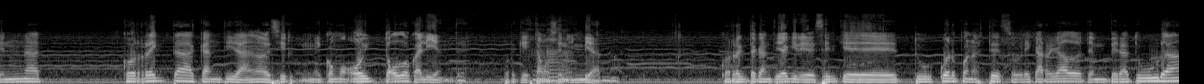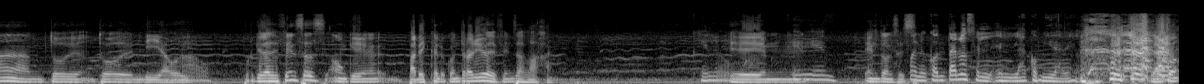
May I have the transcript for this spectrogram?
en una correcta cantidad. No decir, me como hoy todo caliente, porque estamos Ah. en invierno. Correcta cantidad quiere decir que tu cuerpo no esté sobrecargado de temperatura todo, todo el día hoy. Wow, Porque las defensas, aunque parezca lo contrario, las defensas bajan. qué loco. Eh, Qué bien. Entonces, Bueno, contanos el- el- la comida de hoy. la co-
